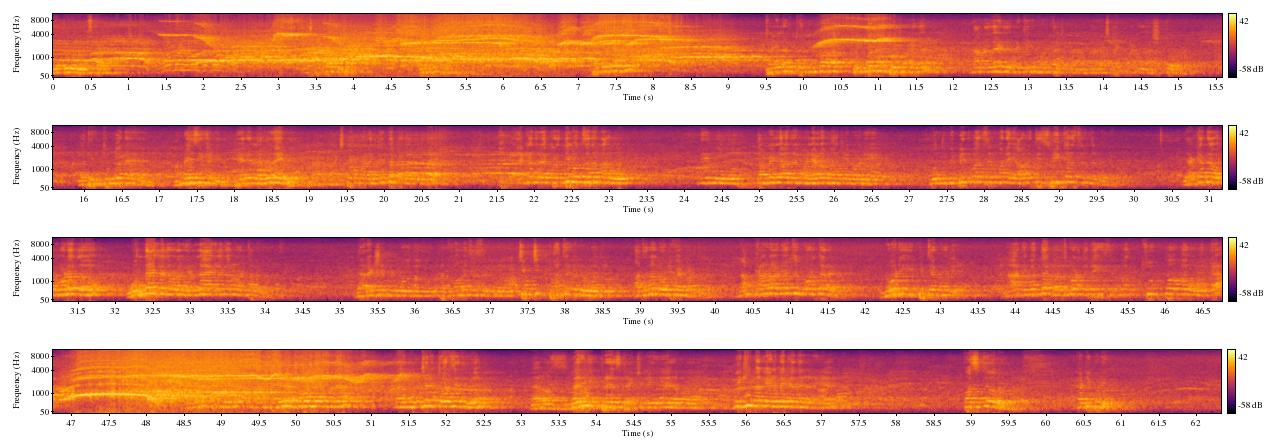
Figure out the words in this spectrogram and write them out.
ಎಲ್ರಿಗೂ ನಮಸ್ಕಾರ ಟ್ರೈಲರ್ ತುಂಬ ತುಂಬ ಅದ್ಭುತವಾಗಿದೆ ನಾನು ಅದೇ ಹೇಳಿದೆ ನೋಡ್ತಾ ಇದ್ದೀನಿ ನಾನು ಎಕ್ಸ್ಪೆಕ್ಟ್ ಮಾಡಿಲ್ಲ ಅಷ್ಟು. ಅದು ತುಂಬಾ ಅಮೇಝಿಂಗ್ ಆಗಿದೆ. ಬೇರೆ ಲೆವೆಲೇ ಇದೆ. ನಾನು ಎಕ್ಸ್ಪೆಕ್ಟ್ ಮಾಡೋದಕ್ಕಿಂತ ಬೇರೆ ಯಾಕಂದರೆ ಪ್ರತಿಯೊಂದು ಸಲ ನಾವು ನೀವು ತಮಿಳಾಗಲಿ ಮಲಯಾಳಂ ಆಗಲಿ ನೋಡಿ, ಒಂದು ವಿಭಿನ್ನವಾದ ಸಿನಿಮಾನ ಯಾವ ರೀತಿ ಸ್ವೀಕರಿಸ್ತಾರೆ ನೋಡಿ ಯಾಕಂದರೆ ಅವ್ರು ನೋಡೋದು ಒಂದೇ ಕಡೆ ನೋಡೋದು, ಎಲ್ಲ ಆ್ಯಂಗಲ್ ನೋಡ್ತಾರೆ. ಡೈರೆಕ್ಷನ್ ಇರ್ಬೋದು ಪರ್ಫಾರ್ಮೆನ್ಸಸ್ ಇರ್ಬೋದು, ಚಿಕ್ಕ ಚಿಕ್ಕ ಪಾತ್ರಗಳು ಇರ್ಬೋದು, ಅದನ್ನ ನೋಟಿಫೈ ಮಾಡ್ತಾರೆ. ನಮ್ಮ ಕನ್ನಡ ಆಡಿಯನ್ಸ್ ನೋಡ್ತಾರೆ. ನೋಡಿ ಈ ಪಿಕ್ಚರ್ ನೋಡಿ. ನಾನು ಇವತ್ತೇ ಬರ್ಸ್ಕೊಡ್ತೀನಿ, ಈ ಸಿನಿಮಾ ಸೂಪರ್ ಹೋಗುತ್ತೆ. ನಾನು ತೋರಿಸಿದ್ರು I was very impressed actually Vicky ಬಗ್ಗೆ ಹೇಳ್ಬೇಕಂದ್ರೆ ನನಗೆ. ಫಸ್ಟು ಕಟಿಪುಡಿ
